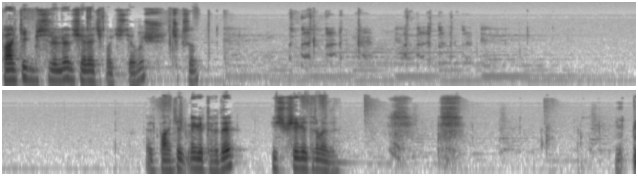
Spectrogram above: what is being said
Pankek bir süreliğine dışarıya çıkmak istiyormuş. Çıksın. Evet pankek ne getirdi? Hiçbir şey getirmedi.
